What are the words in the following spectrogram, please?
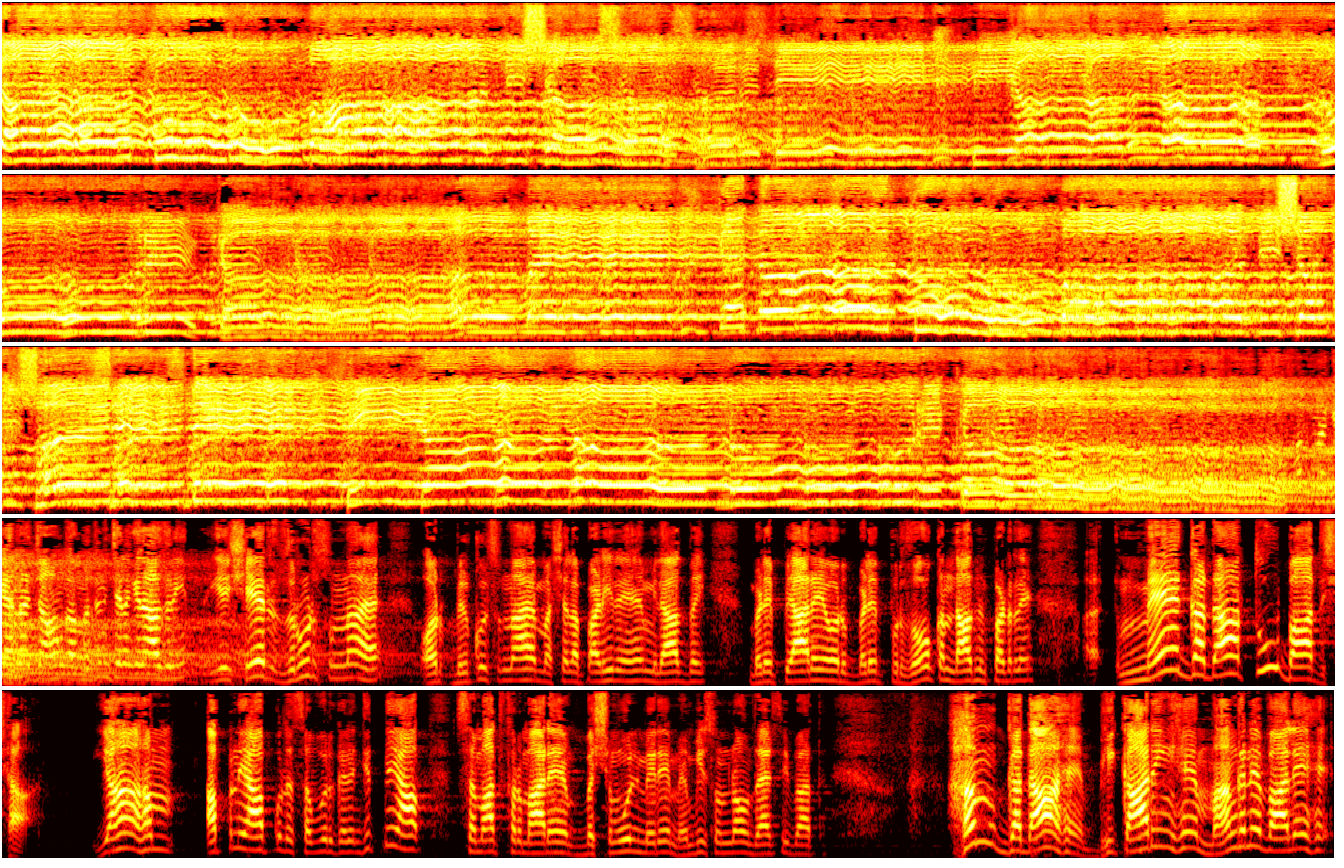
گدا ناظرین یہ شعر ضرور سننا ہے اور بالکل سننا ہے، ماشاءاللہ پڑھ ہی رہے ہیں میلاد بھائی، بڑے پیارے اور بڑے پرذوق انداز میں پڑھ رہے ہیں۔ میں گدا تو بادشاہ، یہاں ہم اپنے آپ کو تصور کریں۔ جتنے آپ سماعت فرما رہے ہیں، بشمول میرے، میں بھی سن رہا ہوں، ظاہر سی بات ہے۔ ہم گدا ہیں، بھکاری ہیں، مانگنے والے ہیں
